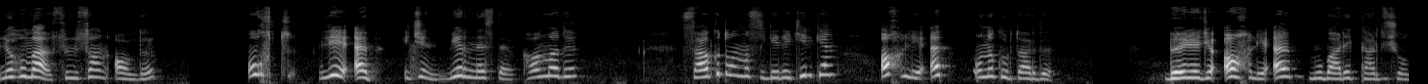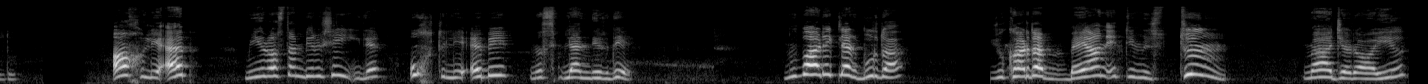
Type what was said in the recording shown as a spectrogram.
lehuma sülsan aldı. Uht li eb için bir nesne kalmadı sakıt olması gerekirken Ahli Eb onu kurtardı. Böylece Ahli Eb mübarek kardeş oldu. Ahli Eb mirastan bir şey ile Uhtli Eb'i nasiplendirdi. Mübarekler burada yukarıda beyan ettiğimiz tüm macerayı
